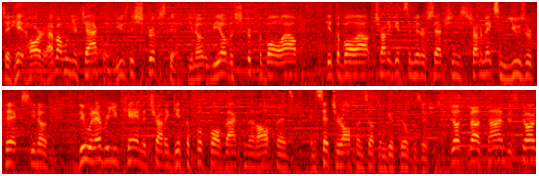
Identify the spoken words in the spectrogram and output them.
to hit harder. How about when you're tackling? Use the strip stick. You know, be able to strip the ball out, get the ball out, try to get some interceptions, try to make some user picks. You know, do whatever you can to try to get the football back from that offense and set your offense up in good field position. Just about time to start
